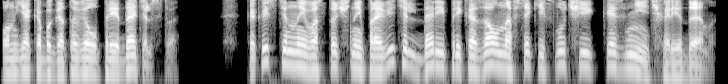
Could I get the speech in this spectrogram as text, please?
он якобы готовил предательство. Как истинный восточный правитель, Дарий приказал на всякий случай казнить Харидема.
